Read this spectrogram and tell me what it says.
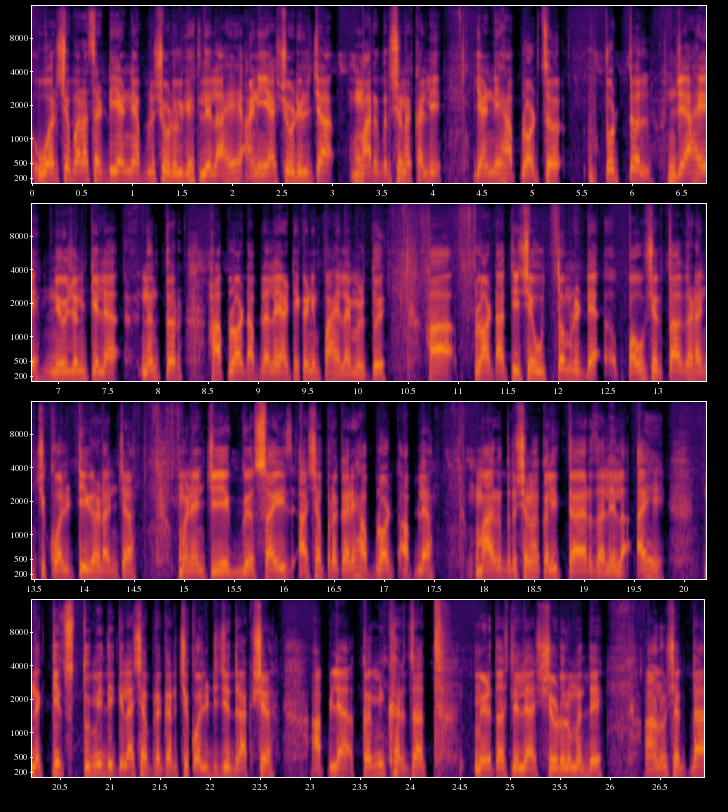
वर्षभरासाठी यांनी आपलं शेड्यूल घेतलेलं आहे आणि या शेड्यूलच्या मार्गदर्शनाखाली यांनी हा प्लॉटचं टोटल जे आहे नियोजन केल्यानंतर हा प्लॉट आपल्याला या ठिकाणी पाहायला मिळतोय. हा प्लॉट अतिशय उत्तमरित्या पाहू शकता घडांची क्वालिटी घडांच्या मण्यांची एक साईज अशा प्रकारे हा प्लॉट आपल्या मार्गदर्शनाखाली तयार झालेला आहे. आहे. नक्कीच तुम्ही देखील अशा प्रकारची क्वालिटीची द्राक्ष आपल्या कमी खर्चात मिळत असलेल्या शेड्यूलमध्ये आणू शकता.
